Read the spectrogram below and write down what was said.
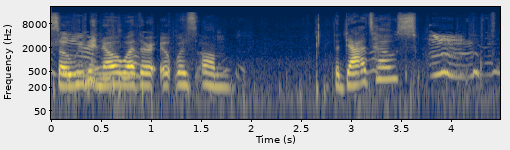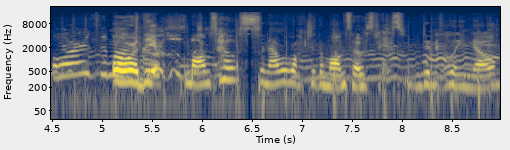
So we didn't know whether it was um the dad's house Or the or mom's the house. mom's house. So now we're walking to the mom's house because we didn't really know.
